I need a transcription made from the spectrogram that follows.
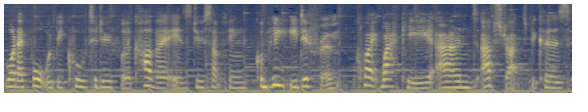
what I thought would be cool to do for the cover is do something completely different, quite wacky and abstract because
